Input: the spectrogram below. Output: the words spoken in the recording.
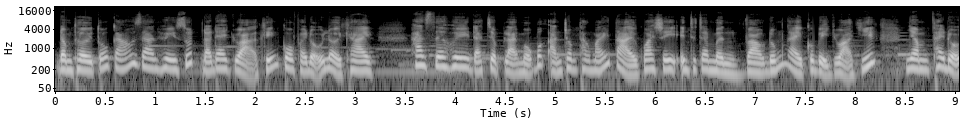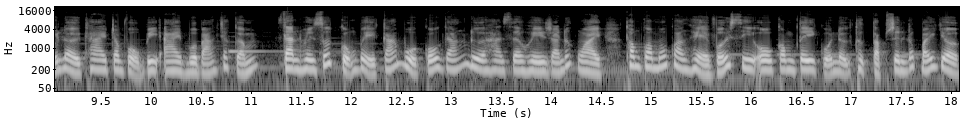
đồng thời tố cáo Giang Huyên Sút đã đe dọa khiến cô phải đổi lời khai. Han Se Huy đã chụp lại một bức ảnh trong thang máy tại YG Entertainment vào đúng ngày cô bị dọa giết nhằm thay đổi lời khai trong vụ BI mua bán chất cấm. Jang Huyên Suk cũng bị cáo buộc cố gắng đưa Han Se-hui ra nước ngoài thông qua mối quan hệ với CEO công ty của nữ thực tập sinh lúc bấy giờ.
